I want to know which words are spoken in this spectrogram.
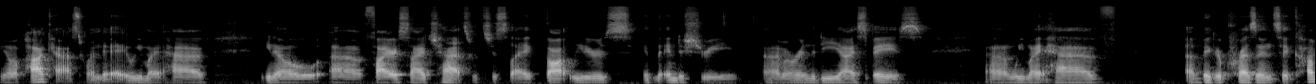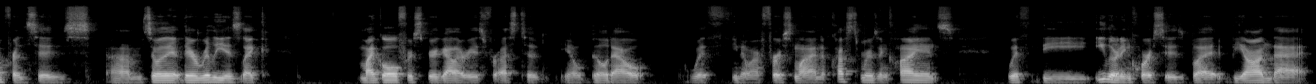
you know, a podcast one day. We might have, you know, uh, fireside chats with just like thought leaders in the industry um, or in the DEI space. Um, we might have, a bigger presence at conferences. Um, so there, there really is like my goal for Spirit Gallery is for us to you know build out with you know our first line of customers and clients with the e-learning courses, but beyond that,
